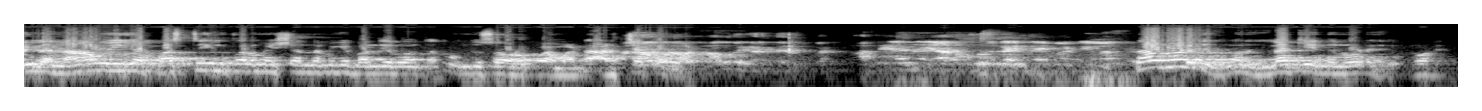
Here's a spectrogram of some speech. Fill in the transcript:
ಇಲ್ಲ ನಾವು ಈಗ ಫಸ್ಟ್ ಇನ್ಫಾರ್ಮೇಶನ್ ನಮಗೆ ಬಂದಿರುವಂತದ್ದು ಒಂದು ಸಾವಿರ ರೂಪಾಯಿ ಮಟ್ಟ ಅರ್ಚಕರು ಅವರು ಮಾತ್ರ. ಮಾಡಿಲ್ಲ ನಾವು ನೋಡಿದ್ವಿ ನೋಡಿ ಇಲಾಖೆಯಿಂದ ನೋಡಿದ್ವಿ ನೋಡಿದ್ವಿ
